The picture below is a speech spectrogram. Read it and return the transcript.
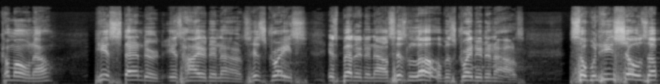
Come on now. His standard is higher than ours. His grace is better than ours. His love is greater than ours. So when he shows up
